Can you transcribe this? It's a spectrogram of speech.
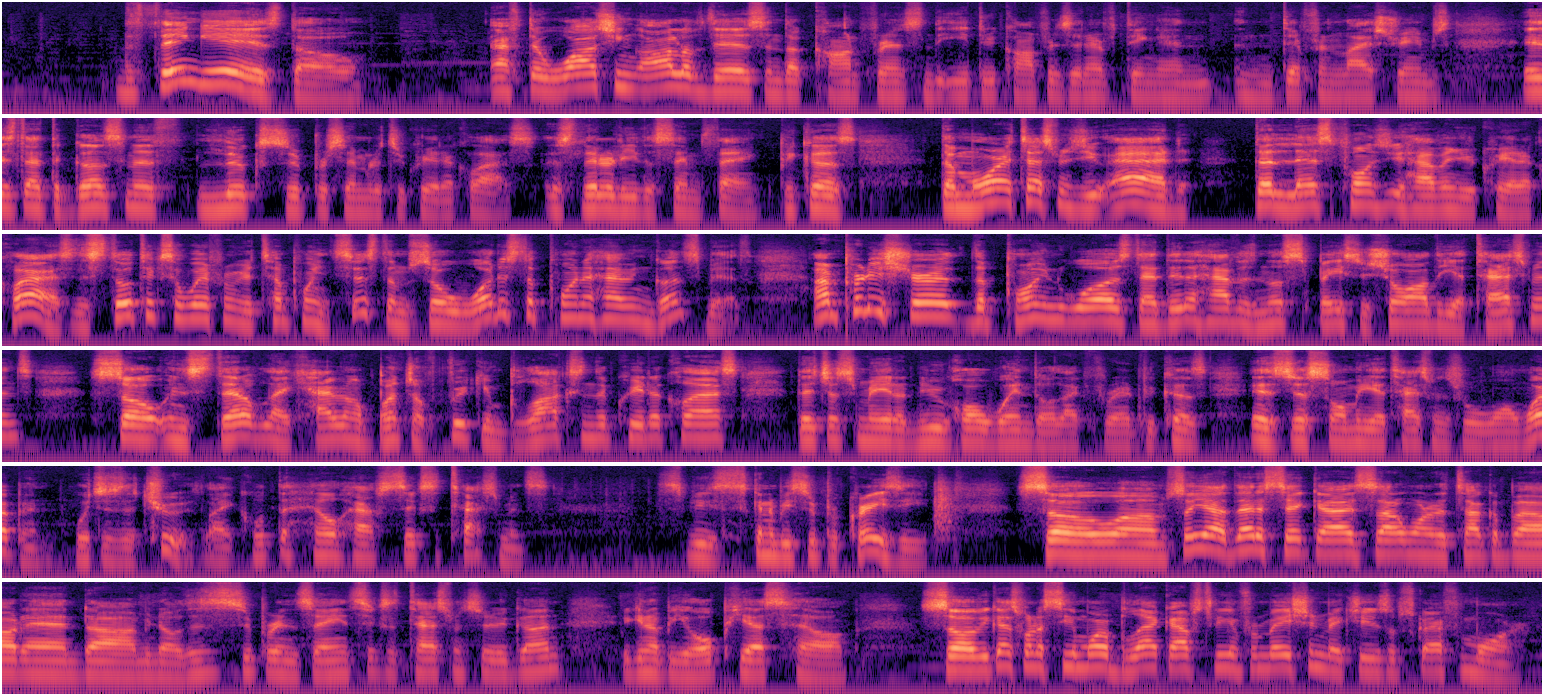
the thing is, though, after watching all of this in the conference and the E3 conference and everything and, and different live streams, is that the gunsmith looks super similar to create a class. It's literally the same thing because the more attachments you add, the less points you have in your create a class. It still takes away from your 10 point system. So what is the point of having gunsmith? I'm pretty sure the point was that didn't have enough space to show all the attachments. So instead of like having a bunch of freaking blocks in the create a class, they just made a new whole window like Fred because it's just so many attachments for one weapon, which is the truth. Like what the hell have six attachments? It's, gonna be super crazy. So um, so yeah, that is it, guys. That's all I wanted to talk about, and um, you know this is super insane. Six attachments to your gun. You're gonna be OPS hell. So if you guys want to see more Black Ops 3 information, make sure you subscribe for more.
